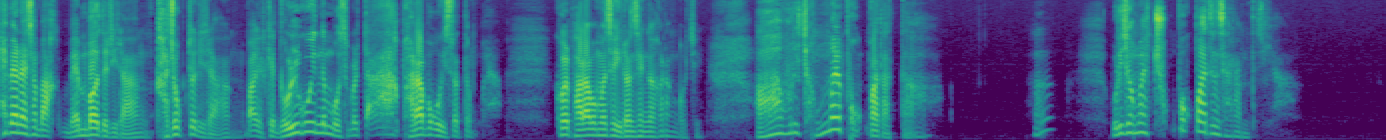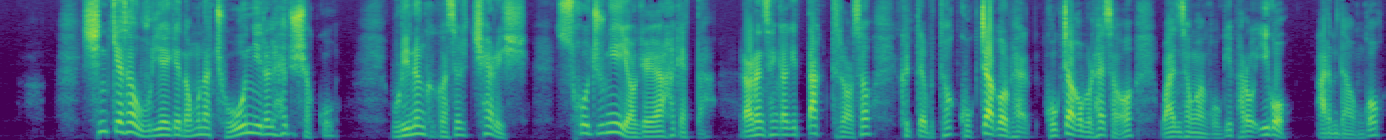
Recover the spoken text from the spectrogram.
해변에서 막 멤버들이랑 가족들이랑 막 이렇게 놀고 있는 모습을 딱 바라보고 있었던 거야. 그걸 바라보면서 이런 생각을 한 거지. 아, 우리 정말 복 받았다. 어? 우리 정말 축복받은 사람들이야. 신께서 우리에게 너무나 좋은 일을 해주셨고 우리는 그것을 cherish, 소중히 여겨야 하겠다. 라는 생각이 딱 들어서 그때부터 곡 작업을, 곡 작업을 해서 완성한 곡이 바로 이 곡, 아름다운 곡,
